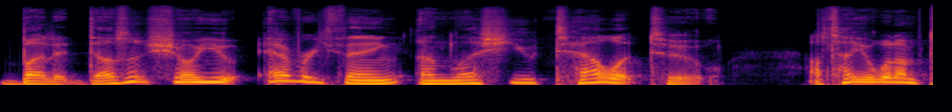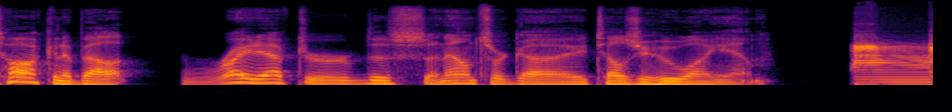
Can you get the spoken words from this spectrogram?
but it doesn't show you everything unless you tell it to. I'll tell you what I'm talking about right after this announcer guy tells you who I am.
